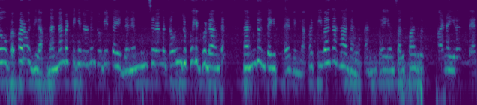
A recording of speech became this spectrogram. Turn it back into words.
ಸೊ ಪರವಾಗಿಲ್ಲ. ನನ್ನ ಮಟ್ಟಿಗೆ ನಾನು ದುಡಿತಾ ಇದ್ದೇನೆ. ಮುಂಚೆ ನನ್ನ ಹತ್ರ ಒಂದ್ ರೂಪಾಯಿ ಕೂಡ ಅಂದ್ರೆ ನಂದು ಅಂತ ಇರ್ಲಿಲ್ಲ. ಬಟ್ ಇವಾಗ ಹಾಗಲ್ಲ. ಕೈ ಒಂದ್ ಸ್ವಲ್ಪ ಆದ್ರೂ ಹಣ ಇರತ್ತೆ.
